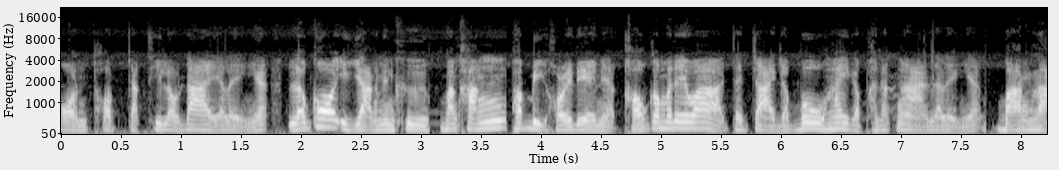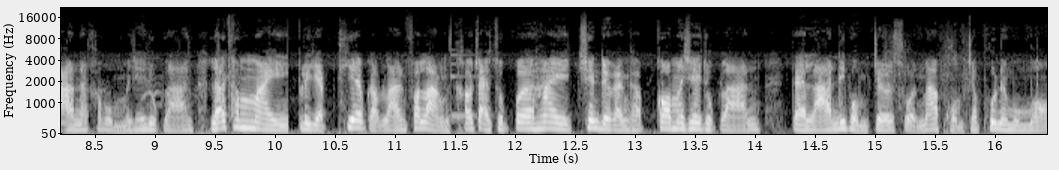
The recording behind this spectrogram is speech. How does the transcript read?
ออนท็อปจากที่เราได้อะไรอย่างเงี้ยแล้วก็อีกอย่างหนึ่งคือบางครั้ง Public Holiday เนี่ยเขาก็ไม่ได้ว่าจะจ่ายดับเบิลให้กับพนักงานอะไรอย่างเงี้ยบางร้านนะครับผมไม่ใช่ทุกร้าน แล้วทำไมเปรียบเทียบกับร้านฝรั่งเขาจ่ายซูเปอร์ให้เช่นเดียวกันครับก็ไม่ใช่ทุกร้าน แต่ร้านที่ผมเจอส่วนมากผมจะพูดในมุมมอง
